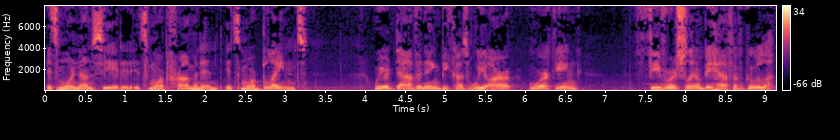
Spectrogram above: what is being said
it's more enunciated, it's more prominent, it's more blatant. We are davening because we are working feverishly on behalf of Geula.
